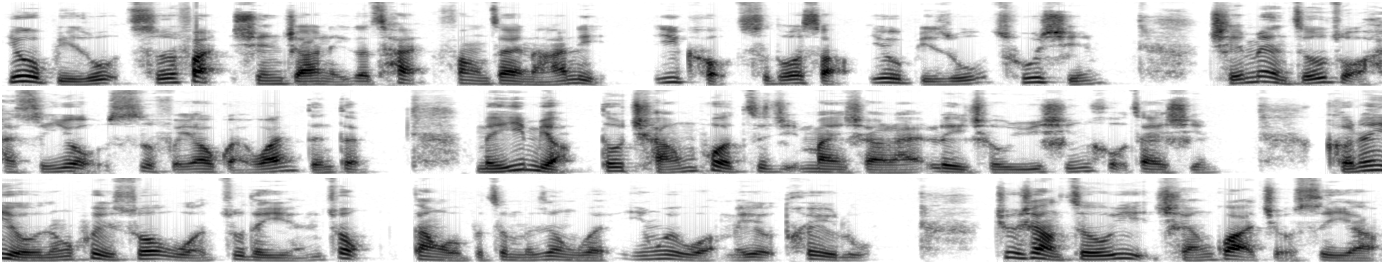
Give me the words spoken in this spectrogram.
又比如吃饭，先夹哪个菜，放在哪里？一口吃多少？又比如出行，前面走左还是右？是否要拐弯？等等，每一秒都强迫自己慢下来，内求于心后再行。可能有人会说我住的严重，但我不这么认为，因为我没有退路。就像周易乾卦九四一样，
